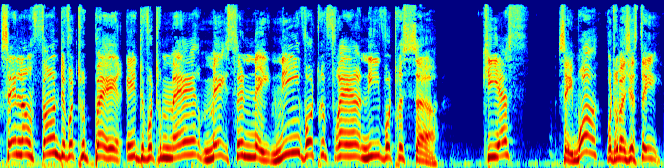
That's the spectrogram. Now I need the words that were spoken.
C'est l'enfant de votre père et de votre mère, mais ce n'est ni votre frère ni votre sœur. Qui est-ce? C'est moi, Votre Majesté.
